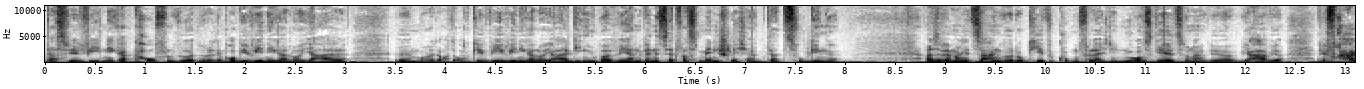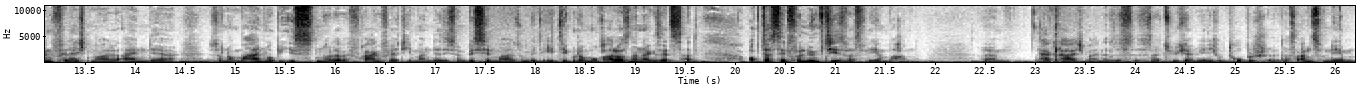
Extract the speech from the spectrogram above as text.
dass wir weniger kaufen würden oder dem Hobby weniger loyal ähm, oder auch, auch GW weniger loyal gegenüber wären, wenn es etwas menschlicher dazu ginge? Also wenn man jetzt sagen würde, okay, wir gucken vielleicht nicht nur aufs Geld, sondern wir, ja, wir, wir fragen vielleicht mal einen der so normalen Hobbyisten oder wir fragen vielleicht jemanden, der sich so ein bisschen mal so mit Ethik oder Moral auseinandergesetzt hat, ob das denn vernünftig ist, was wir hier machen. Ähm, ja klar, ich meine, es ist, ist, natürlich ein wenig utopisch, äh, das anzunehmen,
